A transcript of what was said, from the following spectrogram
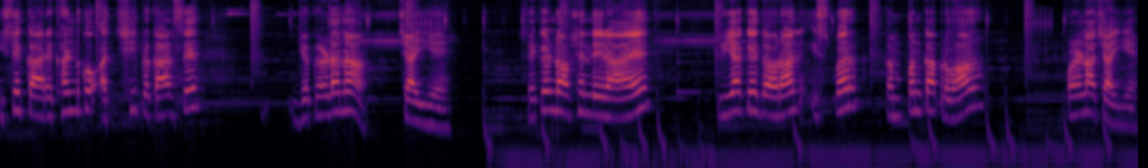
इसे कार्यखंड को अच्छी प्रकार से जकड़ना चाहिए। सेकंड ऑप्शन दे रहा है, क्रिया के दौरान इस पर कंपन का प्रभाव पड़ना चाहिए।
